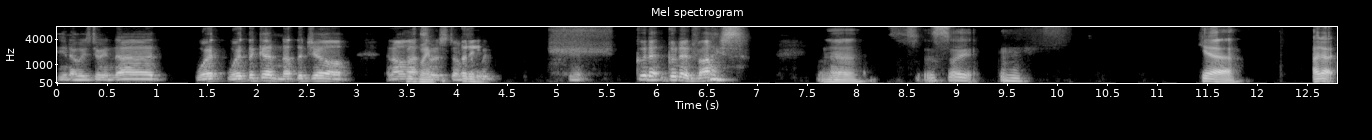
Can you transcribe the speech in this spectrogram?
you know, he's doing uh, work work the gun, not the jaw, and all that sort of stuff. buddy? Yeah. Good good advice. Yeah, it's, it's like, mm. yeah, I don't.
